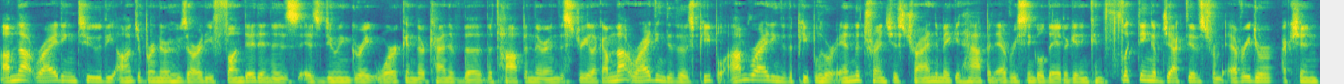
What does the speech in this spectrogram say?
I'm not writing to the entrepreneur who's already funded and is is doing great work and they're kind of the the top in their industry. Like I'm not writing to those people. I'm writing to the people who are in the trenches trying to make it happen every single day. They're getting conflicting objectives from every direction.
